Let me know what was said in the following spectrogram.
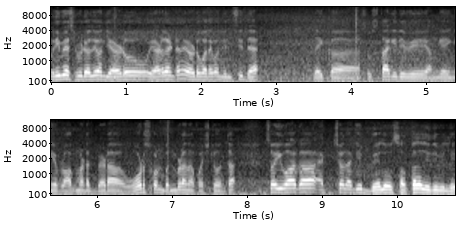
ಪ್ರೀವಿಯಸ್ ವೀಡಿಯೋಲಿ ಒಂದು ಎರಡು ಎರಡು ಗಂಟೆ ಎರಡೂವರೆಗೆ ನಿಲ್ಲಿಸಿದ್ದೆ ಲೈಕ್ ಸುಸ್ತಾಗಿದ್ದೀವಿ, ಹಂಗೆ ಹಿಂಗೆ ವ್ಲಾಗ್ ಮಾಡೋದು ಬೇಡ, ಓಡಿಸ್ಕೊಂಡು ಬಂದ್ಬಿಡೋಣ ಫಸ್ಟು ಅಂತ. ಸೊ ಇವಾಗ ಆ್ಯಕ್ಚುಲಾಗಿ ಬೇಲೂರು ಸರ್ಕಲಲ್ಲಿ ಇದ್ದೀವಿ ಇಲ್ಲಿ,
